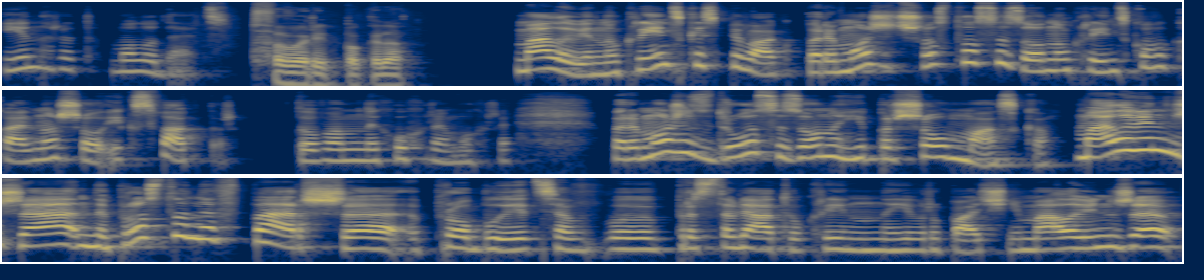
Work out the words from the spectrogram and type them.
Інгрид, молодець. Фаворит поки да. Меловін, український співак, переможець шостого сезону українського вокального шоу X Factor. То вам не хухри-мухри. Переможець другого сезону гіпершоу Маска. Меловін вже не просто не вперше пробується е, представляти Україну на Євробаченні. Меловін вже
